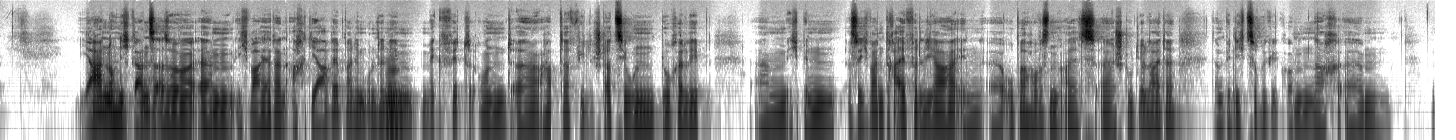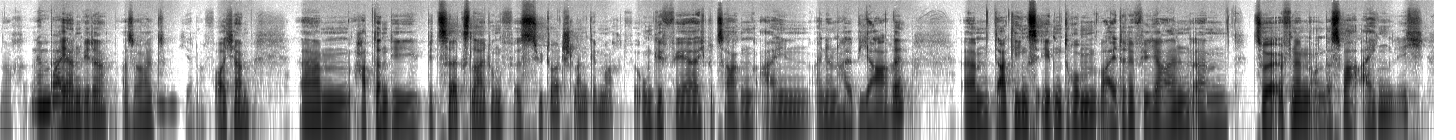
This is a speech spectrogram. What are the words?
Ja, noch nicht ganz. Also ähm, ich war ja dann acht Jahre bei dem Unternehmen mhm. McFit und äh, habe da viele Stationen durcherlebt. Ähm, ich bin, also ich war ein Dreivierteljahr in äh, Oberhausen als äh, Studioleiter. Dann bin ich zurückgekommen nach, ähm, nach äh, Bayern wieder, also halt mhm. hier nach Forchheim. Ähm, habe dann die Bezirksleitung für Süddeutschland gemacht, für ungefähr, ich würde sagen, ein, eineinhalb Jahre. Ähm, da ging es eben darum, weitere Filialen ähm, zu eröffnen. Und das war eigentlich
